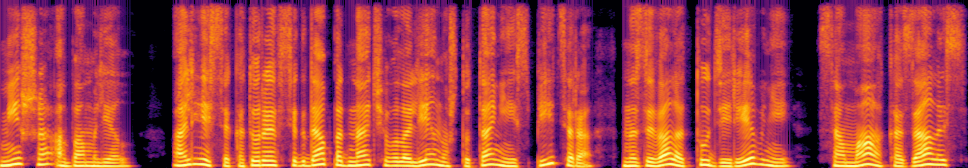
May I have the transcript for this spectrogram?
Миша обомлел. Олеся, которая всегда подначивала Лену, что Таня из Питера, называла ту деревней, сама оказалась...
